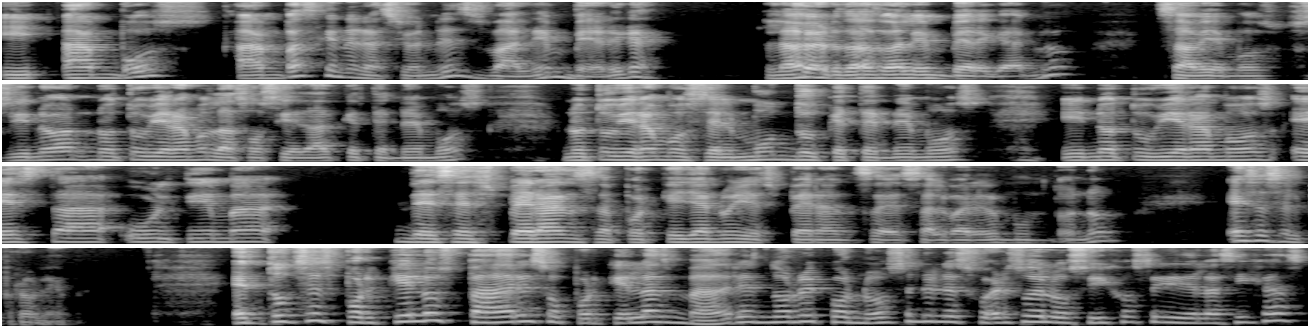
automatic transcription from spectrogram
y ambos, ambas generaciones valen verga. La verdad valen verga, ¿no? Sabemos, si no, no tuviéramos la sociedad que tenemos, no tuviéramos el mundo que tenemos y no tuviéramos esta última desesperanza, porque ya no hay esperanza de salvar el mundo, ¿no? Ese es el problema. Entonces, ¿por qué los padres o por qué las madres no reconocen el esfuerzo de los hijos y de las hijas?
